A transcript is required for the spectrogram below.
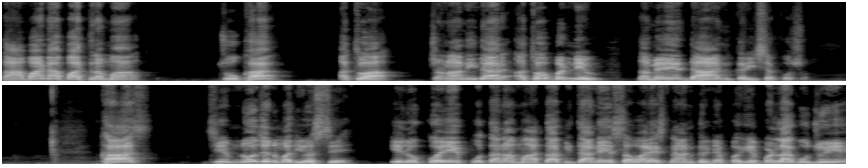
તાંબાના પાત્રમાં ચોખા અથવા ચણાની દાળ અથવા બંને તમે દાન કરી શકો છો. ખાસ જેમનો જન્મદિવસ છે, એ લોકોએ પોતાના માતા પિતાને સવારે સ્નાન કરીને પગે પણ લાગવું જોઈએ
